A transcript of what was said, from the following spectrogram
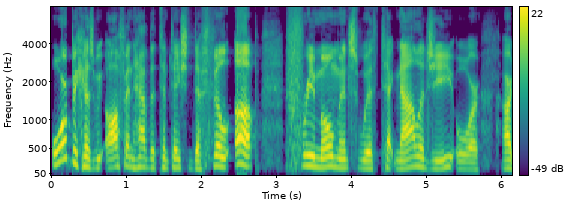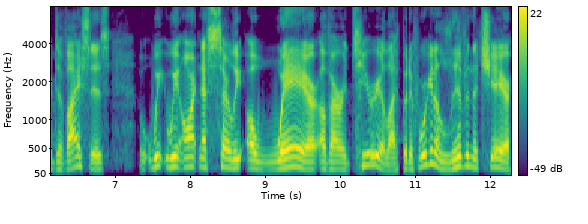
or because we often have the temptation to fill up free moments with technology or our devices, we, we aren't necessarily aware of our interior life. But if we're going to live in the chair,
